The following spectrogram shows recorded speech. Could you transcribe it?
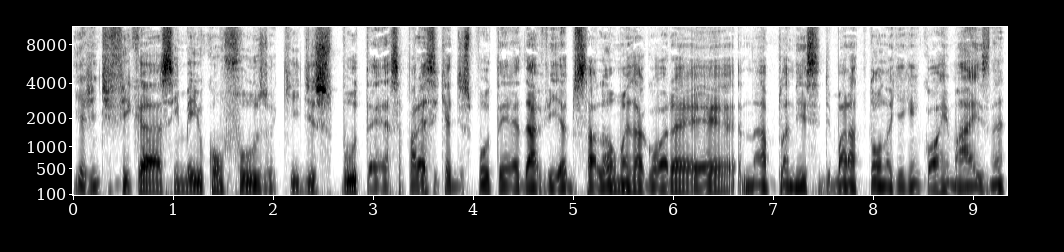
E a gente fica assim meio confuso, que disputa é essa? Parece que a disputa é Davi e Absalão, mas agora é na planície de maratona aqui quem corre mais, né?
